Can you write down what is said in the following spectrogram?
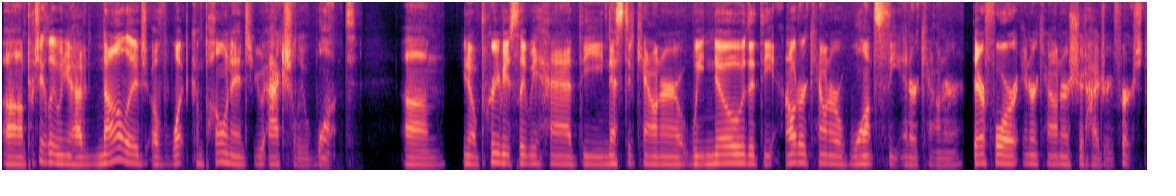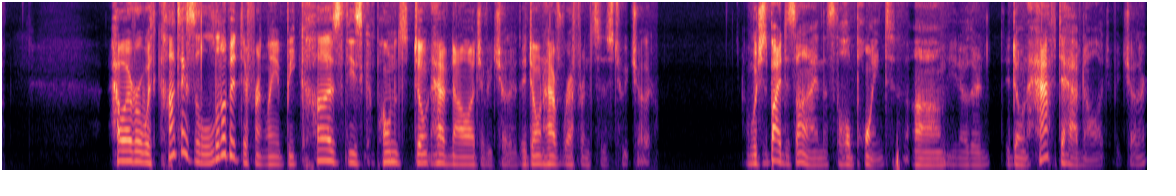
um, particularly when you have knowledge of what component you actually want. Um, you know, previously we had the nested counter. We know that the outer counter wants the inner counter. Therefore, inner counter should hydrate first. However, with context a little bit differently because these components don't have knowledge of each other. They don't have references to each other, which is by design. That's the whole point. Um, you know, they don't have to have knowledge of each other,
